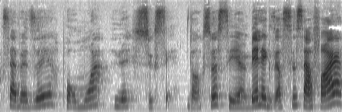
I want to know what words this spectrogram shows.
que ça veut dire pour moi le succès? Donc, ça, c'est un bel exercice à faire.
